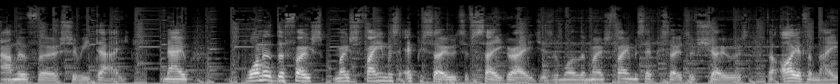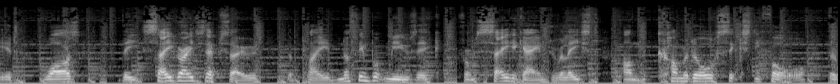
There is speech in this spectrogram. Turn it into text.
anniversary day. Now, one of the most, most famous episodes of Sega Ages and one of the most famous episodes of shows that I ever made was the Sega Ages episode that played nothing but music from Sega games released on the Commodore 64. The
